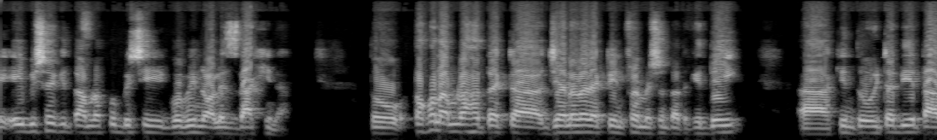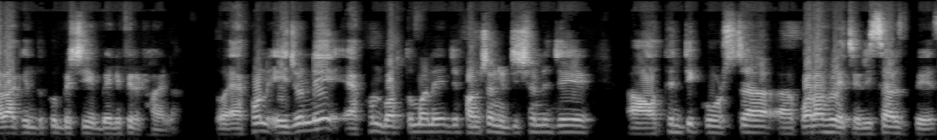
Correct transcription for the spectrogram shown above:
এই- বিষয়ে কিন্তু আমরা খুব বেশি গভীর নলেজ রাখি না। তো তখন আমরা হয়তো একটা জেনারেল একটা ইনফরমেশন তাদেরকে দেই কিন্তু ওইটা দিয়ে তারা কিন্তু খুব বেশি বেনিফিট হয় না। তো এখন এই জন্য এখন বর্তমানে যে ফাংশন নিউট্রিশনের যে অথেন্টিক কোর্সটা করা হয়েছে রিসার্চ বেস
